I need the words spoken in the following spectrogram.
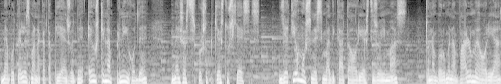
με αποτέλεσμα να καταπιέζονται έως και να πνίγονται μέσα στις προσωπικές τους σχέσεις. Γιατί όμως είναι σημαντικά τα όρια στη ζωή μας; Το να μπορούμε να βάλουμε όρια,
